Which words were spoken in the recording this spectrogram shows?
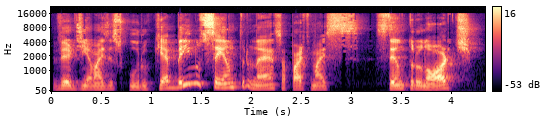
verdinha mais escuro, que é bem no centro, né? Essa parte mais centro-norte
